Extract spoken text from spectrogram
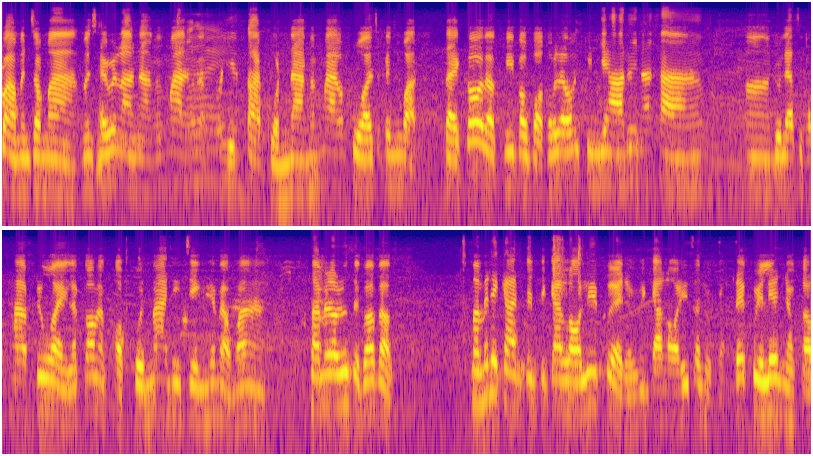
กว่ามันจะมา มันใช้เวลานานมากๆแล้วแบบใช่ก็ยืนตากฝนนานมากๆก็กลัวจะเป็นหวัด แต่ก็แบบมีบอกบอกเขาไปแล้วว่ากินยาด้วยนะครับอ่า ดูแลสุขภาพด้วย แล้วก็แบบขอบคุณมากจริง ๆ ที่แบบว่าทำให้เรารู้สึกว่าแบบ มันไม่ได้การเป็นเป็นการรอเรื่อยเปื่อยแต่มันเป็นการรอที่สนุกอะได้คุยเล่นกับเขา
